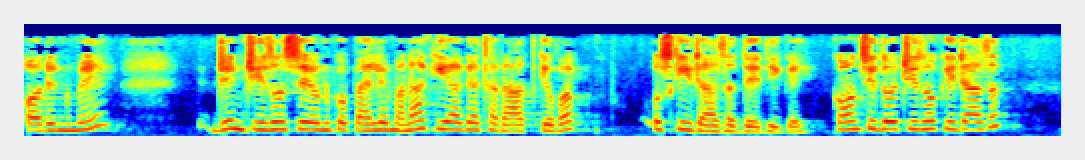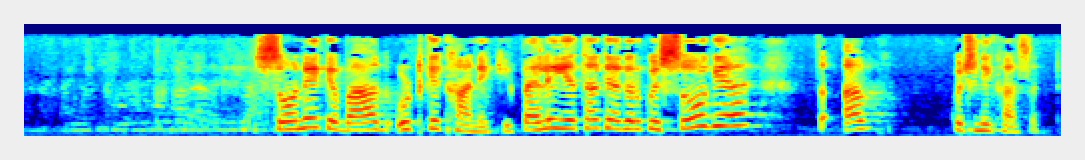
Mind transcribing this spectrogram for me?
اور ان میں جن چیزوں سے ان کو پہلے منع کیا گیا تھا رات کے وقت اس کی اجازت دے دی گئی۔ کون سی دو چیزوں کی اجازت؟ سونے کے بعد اٹھ کے کھانے کی۔ پہلے یہ تھا کہ اگر کوئی سو گیا تو اب کچھ نہیں کھا سکتے۔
